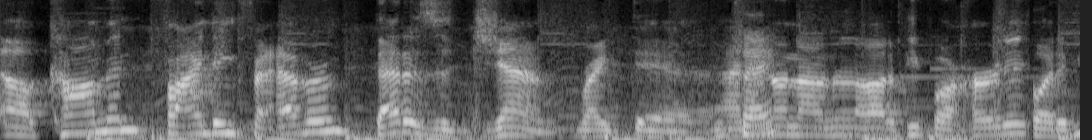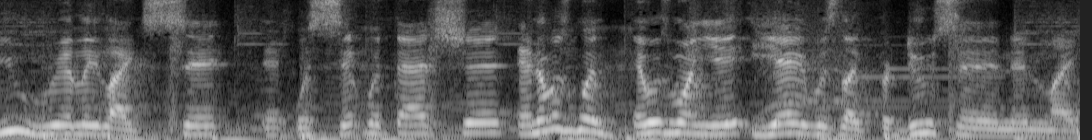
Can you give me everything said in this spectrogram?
uh, common finding forever. That is a gem right there. Okay. I know not a lot of people heard it, but if you really like sit, it was sit with that shit. And it was when it was when Ye, Ye was like producing and like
